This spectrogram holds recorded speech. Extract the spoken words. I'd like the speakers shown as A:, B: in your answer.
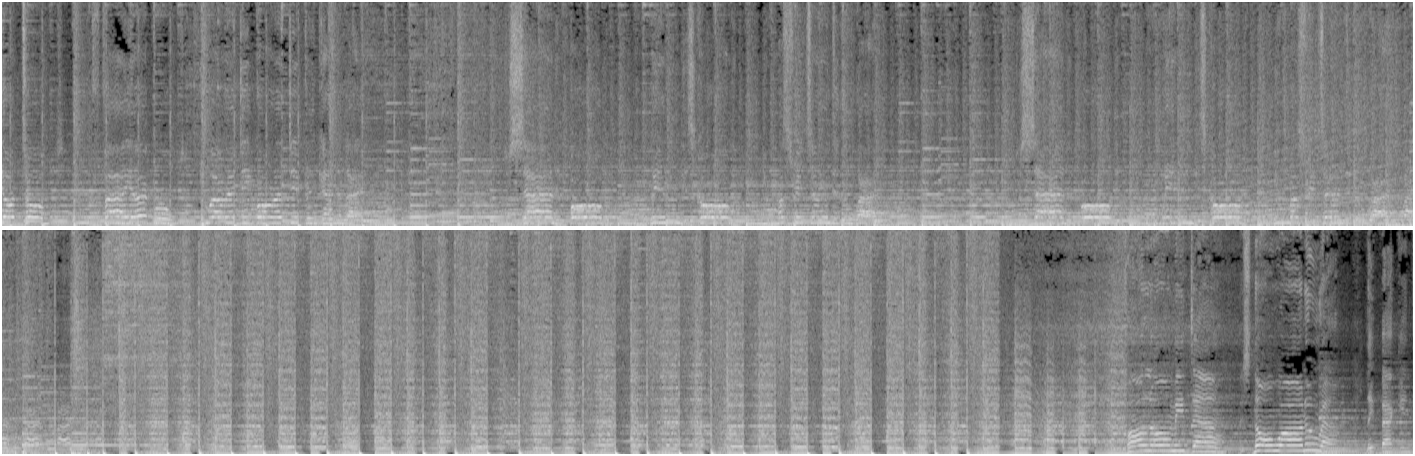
A: Your toes, the fire grows. You are ready for a different kind of life.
